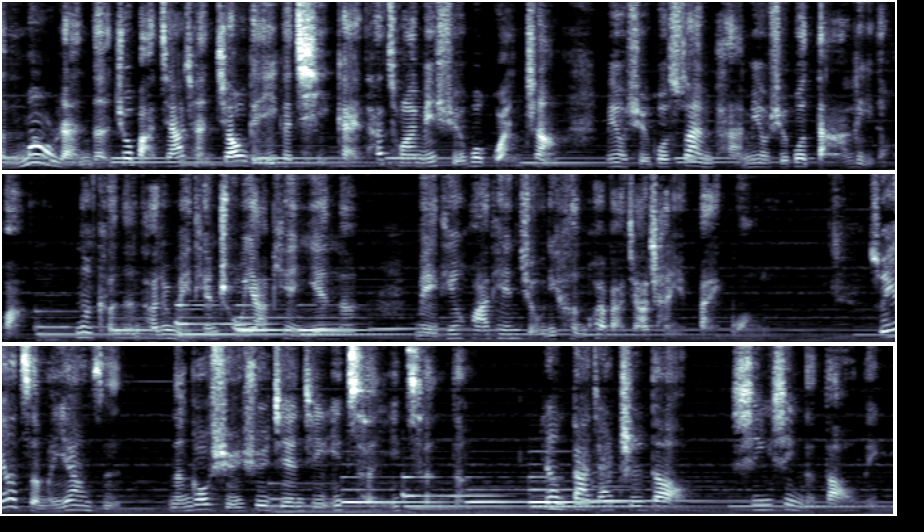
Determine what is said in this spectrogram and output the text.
很贸然的就把家产交给一个乞丐，他从来没学过管账，没有学过算盘，没有学过打理的话，那可能他就每天抽鸦片烟呐，每天花天酒地，很快把家产也败光了。所以要怎么样子？能够循序渐进，一层一层的，让大家知道心性的道理，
